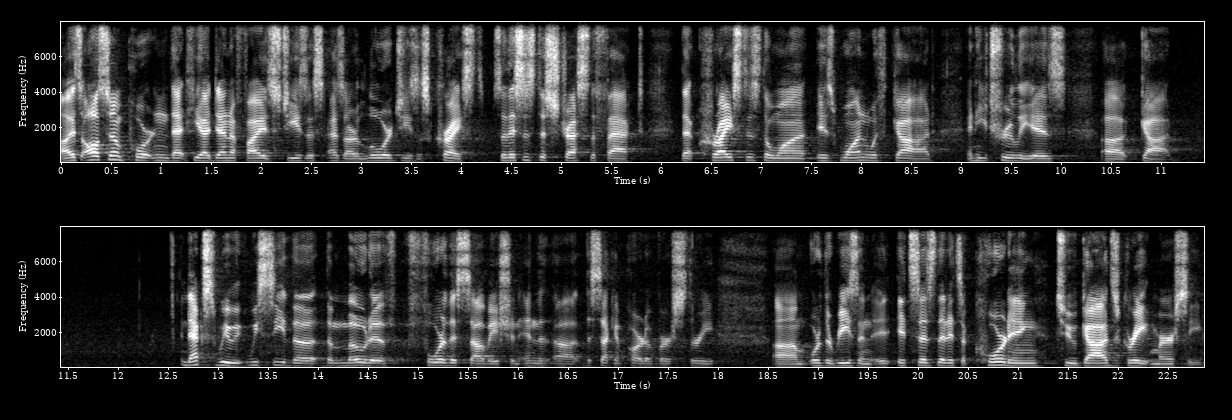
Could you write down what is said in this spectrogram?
Uh, it's also important that he identifies Jesus as our Lord Jesus Christ. So this is to stress the fact that Christ is the one is one with God, and He truly is uh, God. Next, we, we see the, the motive for this salvation in the, uh, the second part of verse 3, um, or the reason. It, it says that it's according to God's great mercy.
